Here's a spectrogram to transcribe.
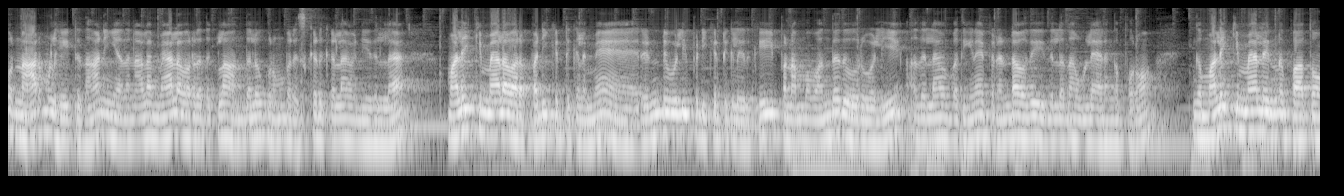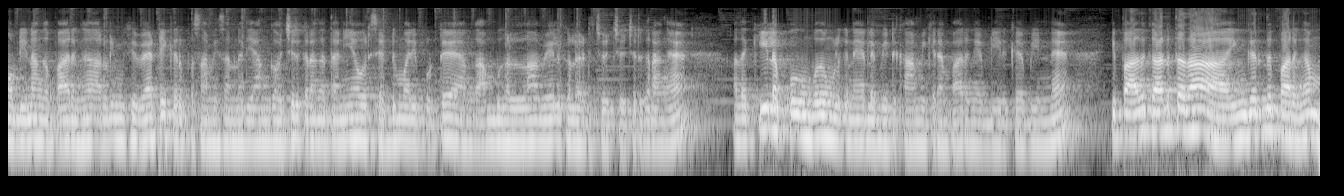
ஒரு நார்மல் ஹைட்டு தான். நீங்கள் அதனால் மேலே வர்றதுக்கெலாம் அந்தளவுக்கு ரொம்ப ரிஸ்க் எடுக்கலாம் வேண்டியதில்லை. மலைக்கு மேலே வர படிக்கட்டுகளுமே ரெண்டு வழி படிக்கட்டுகள் இருக்குது இப்போ நம்ம வந்தது ஒரு வழி. அது இல்லாமல் பார்த்தீங்கன்னா இப்போ ரெண்டாவது இதில் தான் உள்ளே இறங்க போகிறோம் இங்கே மலைக்கு மேலே இன்னும் பார்த்தோம் அப்படின்னா அங்கே பாருங்கள் அருள்மிகு வேட்டை கருப்பசாமி சன்னதி. அங்கே வச்சுருக்கிறாங்க தனியாக ஒரு செட்டு மாதிரி போட்டு அங்கே அம்புகள்லாம் வேலுகள் அடித்து வச்சு வச்சுருக்கிறாங்க. அதை கீழே போகும்போது உங்களுக்கு நேரில் போயிட்டு காமிக்கிறேன் பாருங்கள் எப்படி இருக்குது அப்படின்னு. இப்போ அதுக்கு அடுத்ததாக இங்கேருந்து பாருங்கள்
